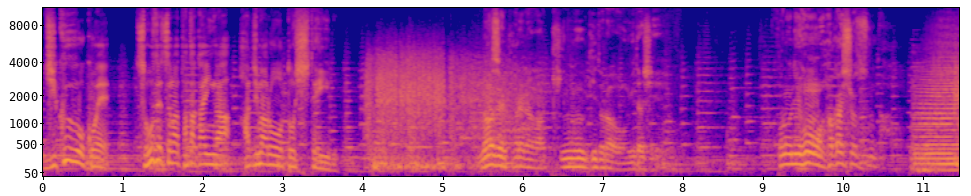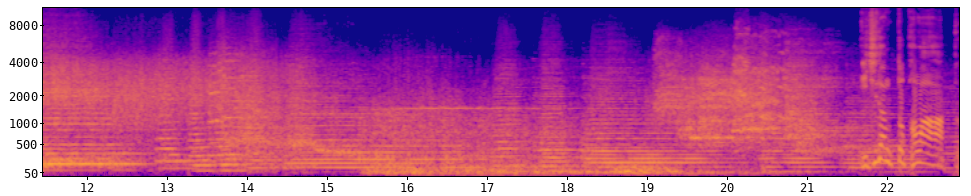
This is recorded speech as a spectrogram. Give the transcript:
時空を超え壮絶な戦いが始まろうとしている。なぜ彼らがキングギドラを生み出しこの日本を破壊しようとするんだ？一段とパワーアップ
